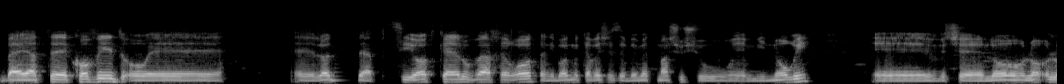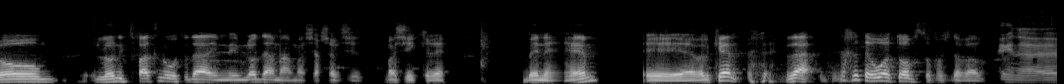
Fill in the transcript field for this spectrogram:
בעיית קוביד, אה, או אה, אה, לא יודע, פציעות כאלו ואחרות, אני מאוד מקווה שזה באמת משהו שהוא מינורי, ושלא לא, לא, לא נדפקנו, אתה יודע, אם, אם לא יודע מה, מה שעכשיו, מה שיקרה ביניהם. אבל כן, אתה יודע, צריך להיות אירוע טוב בסופו של דבר. הנה,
